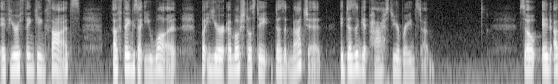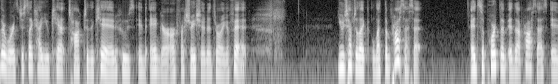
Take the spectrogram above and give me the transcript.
if you're thinking thoughts of things that you want, but your emotional state doesn't match it, it doesn't get past your brainstem. So, in other words, just like how you can't talk to the kid who's in anger or frustration and throwing a fit, you just have to like let them process it and support them in that process in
